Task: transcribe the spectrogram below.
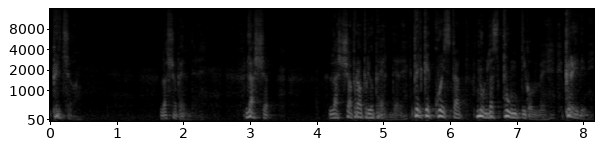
Perciò, lascia perdere. Lascia. Lascia proprio perdere, perché questa non la spunti con me, credimi.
